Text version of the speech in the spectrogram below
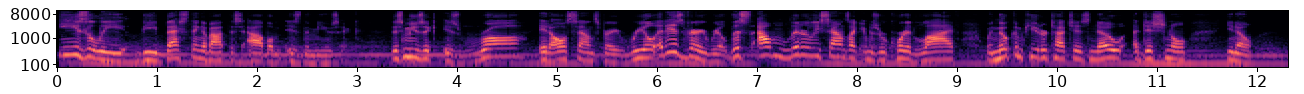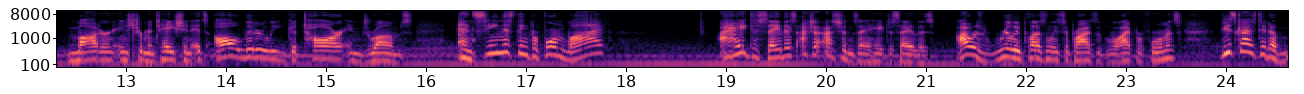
Easily, the best thing about this album is the music. This music is raw, it all sounds very real. It is very real. This album literally sounds like it was recorded live with no computer touches, no additional, you know, modern instrumentation. It's all literally guitar and drums. And seeing this thing performed live, I hate to say this. Actually, I shouldn't say I hate to say this. I was really pleasantly surprised with the live performance. These guys did a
